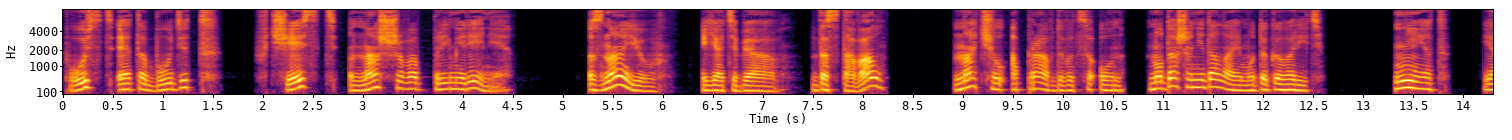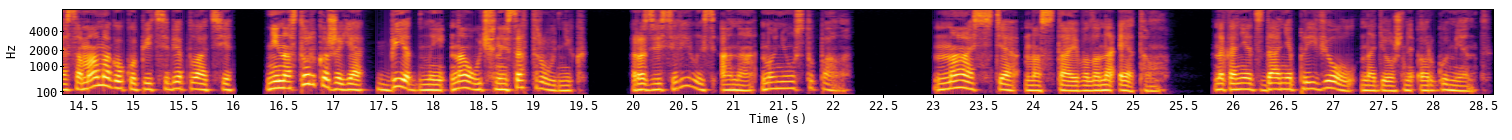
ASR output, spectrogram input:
«Пусть это будет в честь нашего примирения. Знаю, я тебя доставал?» Начал оправдываться он, но Даша не дала ему договорить. «Нет, я сама могу купить себе платье. Не настолько же я бедный научный сотрудник. Развеселилась она, но не уступала. Настя настаивала на этом. Наконец Даня привел надежный аргумент.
